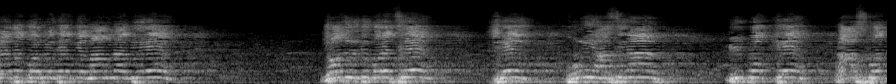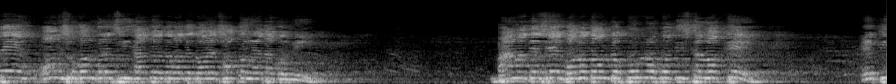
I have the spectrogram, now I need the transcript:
নেতা কর্মীদেরকে মামলা দিয়ে জর্জরিত করেছে, সেই খুনি হাসিনার বিপক্ষে রাজপথে অংশগ্রহণ করেছি জাতীয়তাবাদী দলের সকল নেতা কর্মী বাংলাদেশে গণতন্ত্র পূর্ণ প্রতিষ্ঠার লক্ষ্যে একটি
